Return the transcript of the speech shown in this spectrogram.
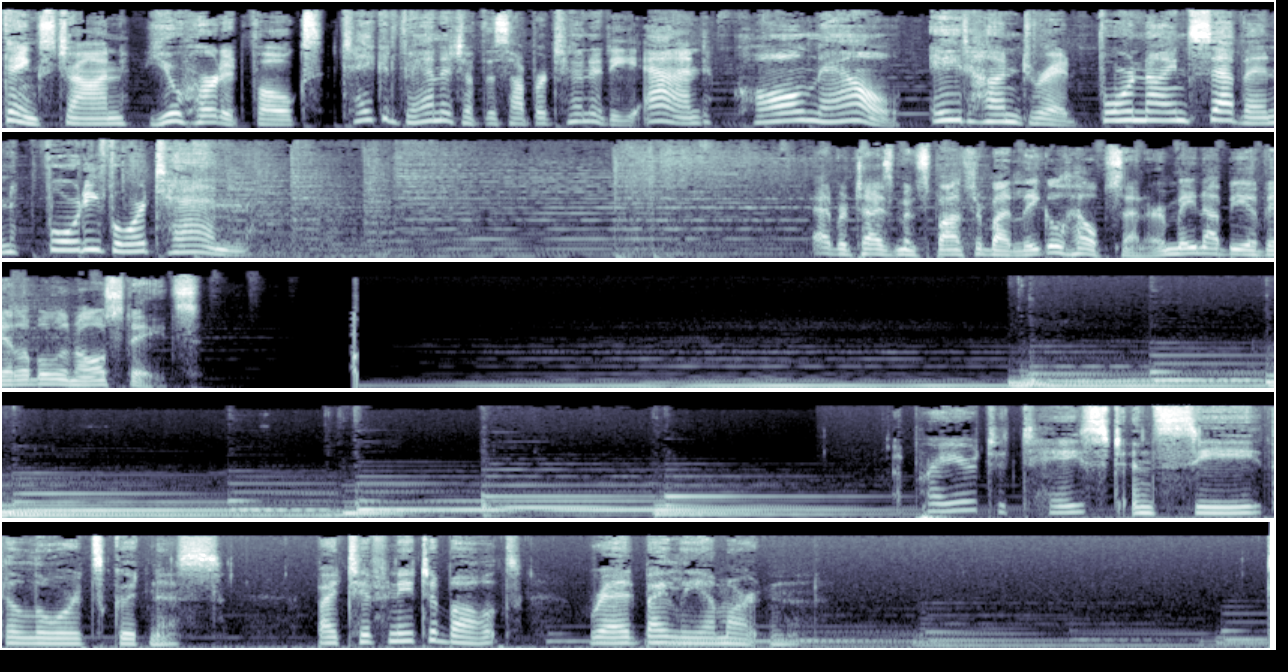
Thanks, John. You heard it, folks. Take advantage of this opportunity and call now. 800 497 4410. Advertisement sponsored by Legal Help Center may not be available in all states. A Prayer to Taste and See the Lord's Goodness by Tiffany Thibault, read by Leah Martin.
